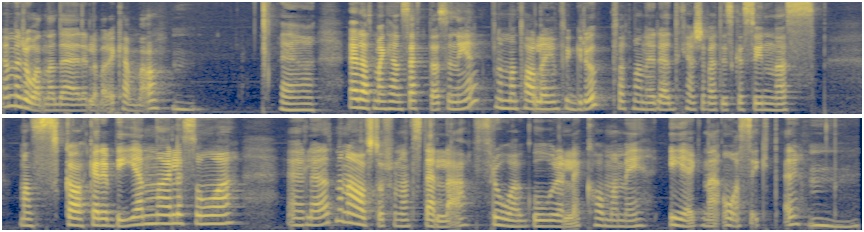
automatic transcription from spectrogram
ja, men rodnader eller vad det kan vara. Mm. Eh, eller att man kan sätta sig ner när man talar inför grupp för att man är rädd kanske för att det ska synas man skakar i benen eller så. Eller att man avstår från att ställa frågor eller komma med egna åsikter. Mm.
